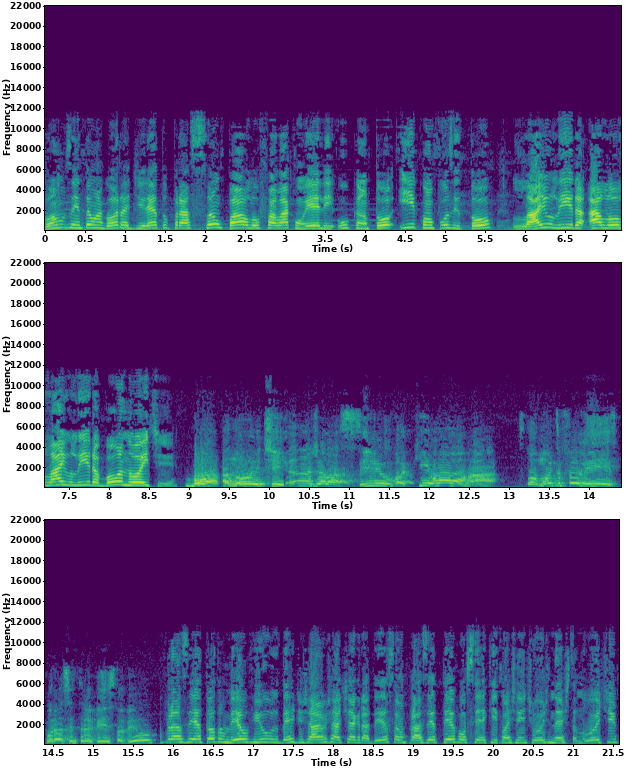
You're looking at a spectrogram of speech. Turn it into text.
Vamos então agora direto para São Paulo falar com ele, o cantor e compositor Laio Lira. Alô, Laio Lira, boa noite. Boa noite, Ângela Silva, que honra! Estou muito feliz por essa entrevista, viu? O prazer é todo meu, viu? Desde já eu já te agradeço. É um prazer ter você aqui com a gente hoje nesta noite.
